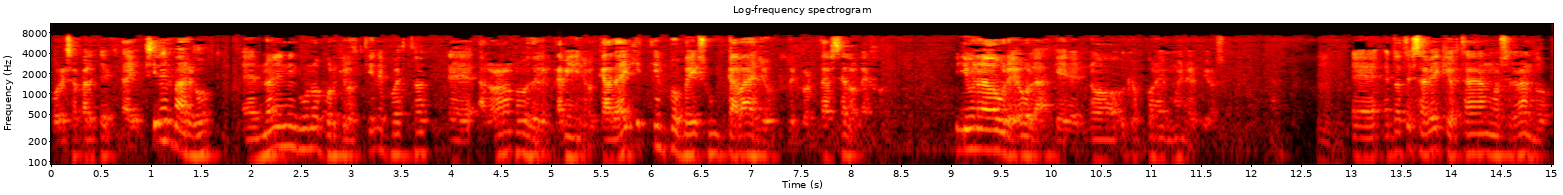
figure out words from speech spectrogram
por esa parte está ahí. Sin embargo, eh, no hay ninguno porque los tiene puestos eh, a lo largo del camino. Cada X tiempo veis un caballo recortarse a lo lejos. Y una aureola que, no, que os pone muy nervioso. Eh, entonces sabéis que os están observando,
